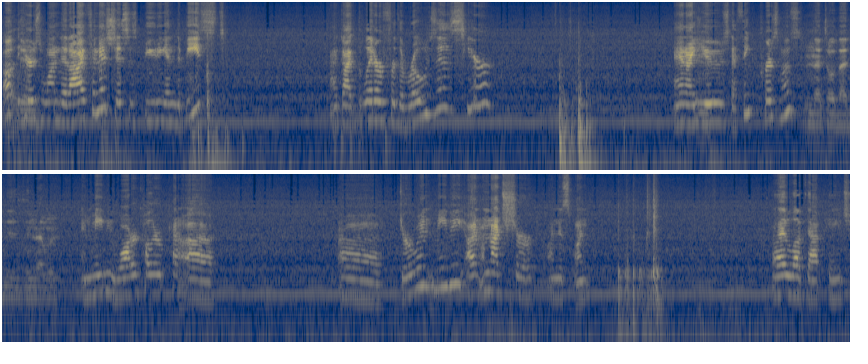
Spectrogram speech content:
Oh, here's one that I finished. This is Beauty and the Beast. I got glitter for the roses here. And I used, I think, Prismas. And that's all that is in that one. And maybe watercolor, uh, uh, Derwent, maybe? I'm, I'm not sure on this one. But I love that page.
